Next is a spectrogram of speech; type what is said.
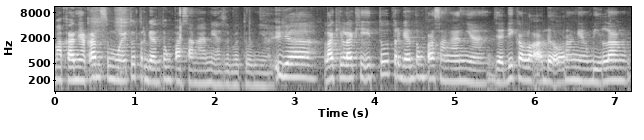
makanya kan semua itu tergantung pasangannya sebetulnya. Iya. Laki-laki itu tergantung pasangannya. Jadi kalau ada orang yang bilang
